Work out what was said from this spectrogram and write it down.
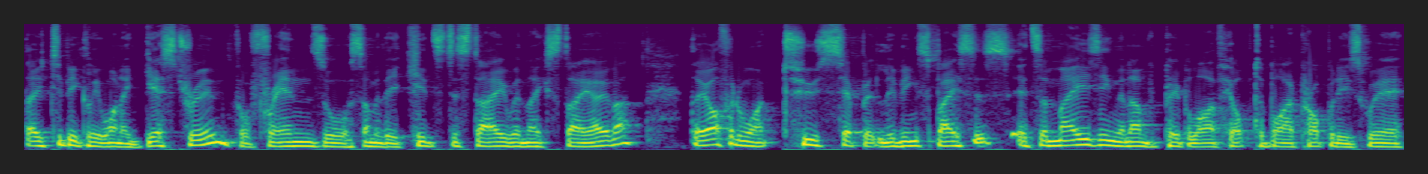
They typically want a guest room for friends or some of their kids to stay when they stay over. They often want two separate living spaces. It's amazing the number of people I've helped to buy properties where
